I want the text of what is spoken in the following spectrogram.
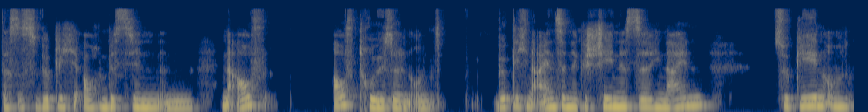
das ist wirklich auch ein bisschen ein, ein Auf, Aufdröseln und wirklich in einzelne Geschehnisse hineinzugehen, um,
